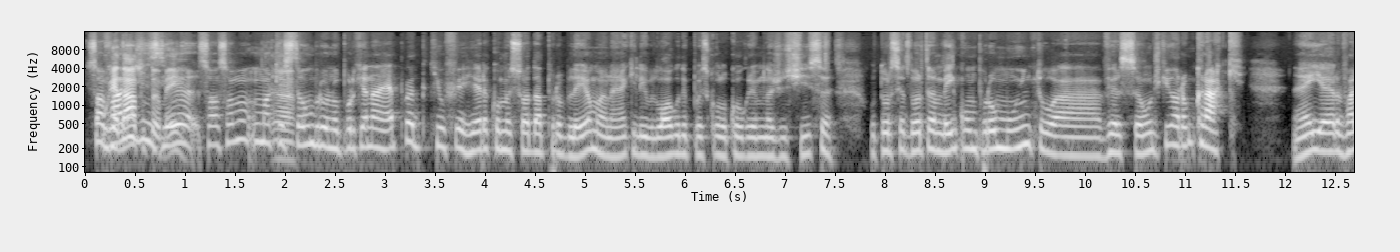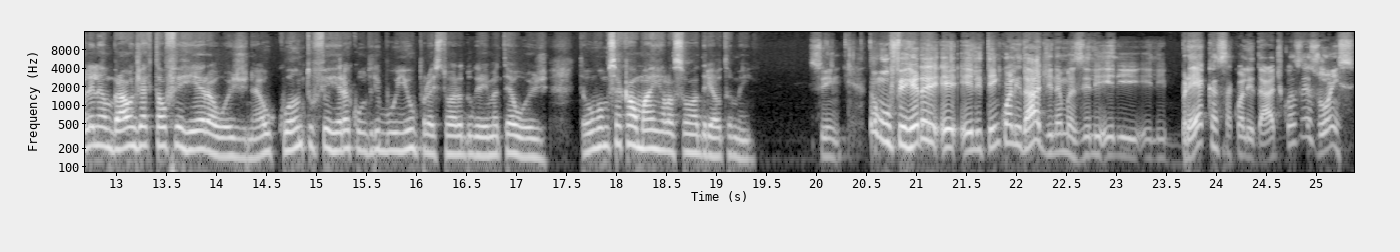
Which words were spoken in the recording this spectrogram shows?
Só o vale Renato dizer, também. Só, só uma ah. questão, Bruno, porque na época que o Ferreira começou a dar problema, né? Que ele logo depois colocou o Grêmio na justiça, o torcedor também comprou muito a versão de que era um craque. Né? E era, vale lembrar onde é que está o Ferreira hoje, né? O quanto o Ferreira contribuiu para a história do Grêmio até hoje. Então vamos se acalmar em relação ao Adriel também. Sim. Não, o Ferreira, ele tem qualidade, né? Mas ele, ele, ele breca essa qualidade com as lesões.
